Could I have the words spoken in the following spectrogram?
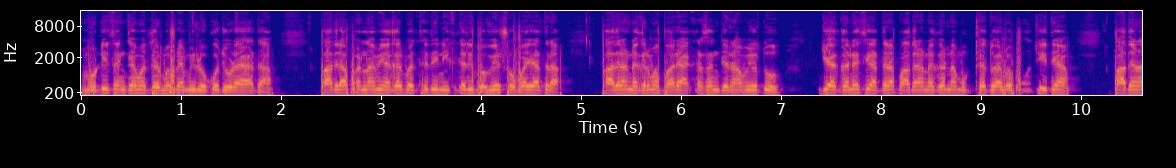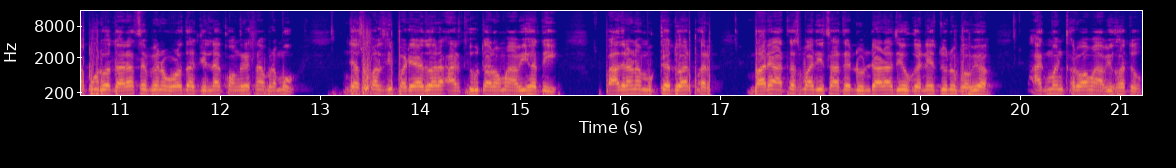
મોટી સંખ્યામાં ધર્મપ્રેમી લોકો જોડાયા હતા. પાદરા પરનામી અગરબત્તીથી નીકળેલી ભવ્ય શોભાયાત્રા પાદરા નગરમાં ભારે આકર્ષણ જણાવ્યું હતું જ્યાં ગણેશ યાત્રા પાદરાનગરના મુખ્ય દ્વાર પર પહોંચી ત્યાં પાદરાના પૂર્વ ધારાસભ્યનો વડોદરા જિલ્લા કોંગ્રેસના પ્રમુખ જસપાલસિંહ પડિયા દ્વારા આરતી ઉતારવામાં આવી હતી. પાદરાના મુખ્ય દ્વાર પર ભારે આતશબાજી સાથે ડુંડાળા દેવ ગણેશજીનું ભવ્ય આગમન કરવામાં આવ્યું હતું.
